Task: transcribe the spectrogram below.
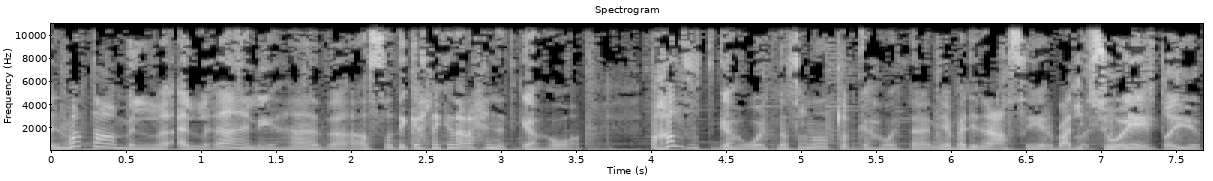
المطعم ال- الغالي هذا الصدق إحنا كنا رايحين نتقهوى. فخلصت قهوتنا صرنا نطلب قهوة ثانية بعدين العصير بعدين سواليف؟ طيب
